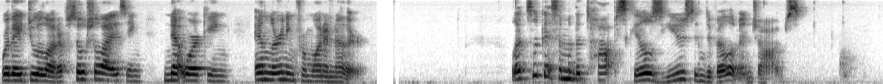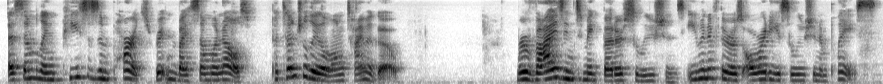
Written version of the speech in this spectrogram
where they do a lot of socializing, networking, and learning from one another. Let's look at some of the top skills used in development jobs. Assembling pieces and parts written by someone else, potentially a long time ago. Revising to make better solutions, even if there is already a solution in place.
